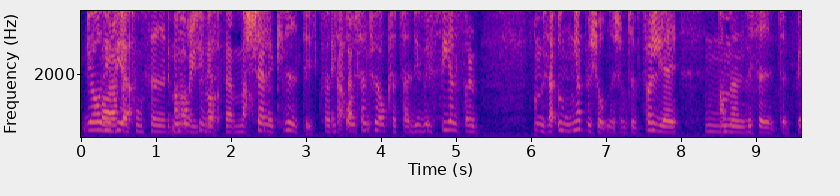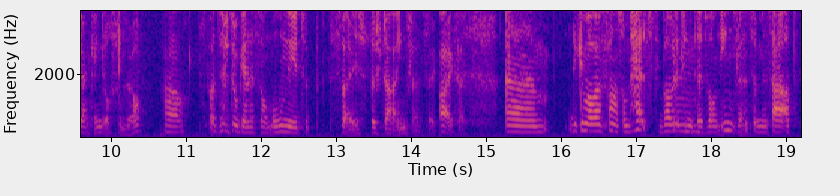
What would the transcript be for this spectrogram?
Ja, bara det är för det. att hon säger det man behöver måste inte ju vara stämma. källkritisk. För att, så här, och sen tror jag också att så här, det är väl fel för är så här, unga personer som typ följer, Mm. ja men vi säger typ Bianca Ingrosso nu då. Ja, För att du tog henne som, och hon är ju typ Sveriges största influencer. ja exakt. Ehm, det kan vara vem fan som helst. Det behöver liksom Mm. inte ens vara en influencer. Men så här att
